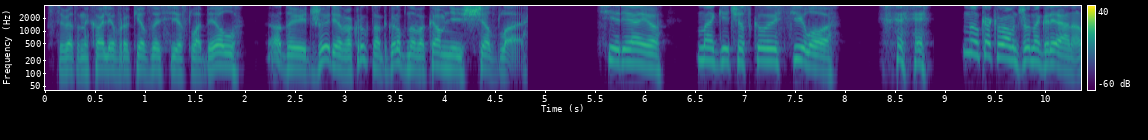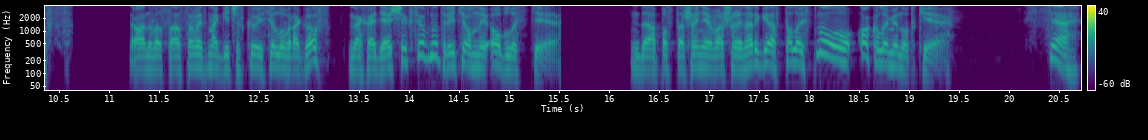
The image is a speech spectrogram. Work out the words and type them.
Свет Анхали в руке Зесси ослабел, а Дейджерия вокруг надгробного камня исчезла. «Теряю магическую силу!» «Хе-хе, ну как вам Джона Грианос?» Он высасывает магическую силу врагов, находящихся внутри темной области. До опустошения вашей энергии осталось, ну, около минутки. «Ся»,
